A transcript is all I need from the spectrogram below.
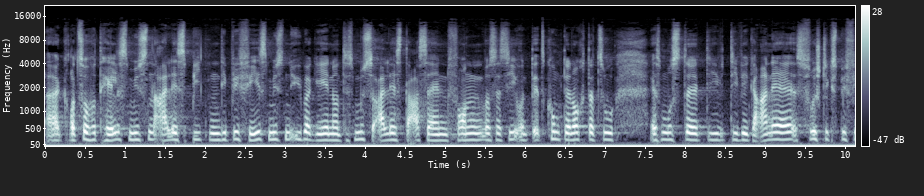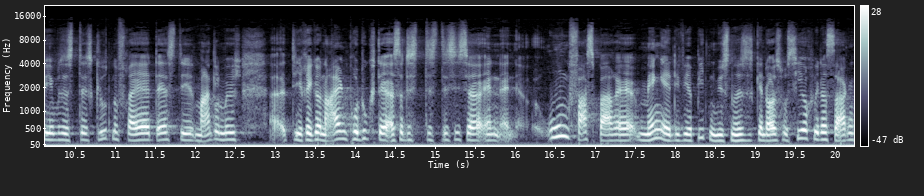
Äh, Gerade so Hotels müssen alles bieten, die Buffets müssen übergehen und es muss alles da sein von, was weiß ich, und jetzt kommt ja noch dazu, es musste die, die vegane, das Frühstücksbuffet, das, das glutenfreie, das, die Mandelmilch, äh, die regionalen Produkte, also das, das, das ist ja eine ein unfassbare Menge, die wir bieten müssen. Das ist genau das, was Sie auch wieder sagen,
